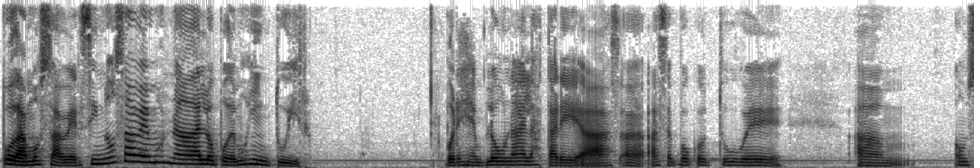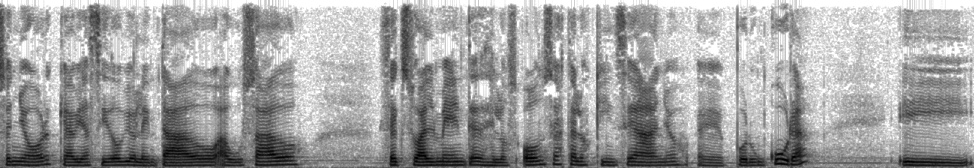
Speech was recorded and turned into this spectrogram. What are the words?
podamos saber. Si no sabemos nada, lo podemos intuir. Por ejemplo, una de las tareas, hace poco tuve a un señor que había sido violentado, abusado sexualmente desde los 11 hasta los 15 años eh, por un cura y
